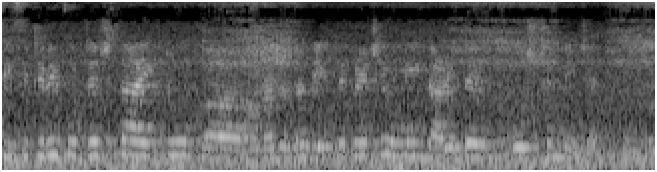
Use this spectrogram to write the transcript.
সিসিটিভি ফুটেজটা একটু আহ, আমরা যেটা দেখতে পেরেছি উনি গাড়িতে বসছেন নিচে কিন্তু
